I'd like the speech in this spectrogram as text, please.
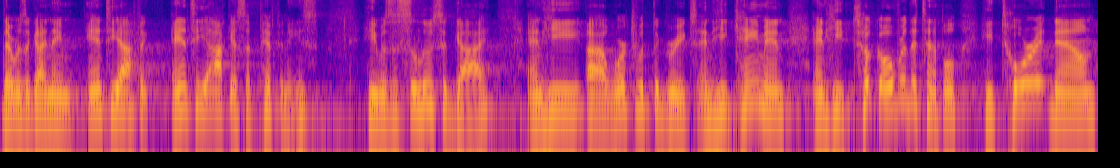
There was a guy named Antiochus Epiphanes he was a Seleucid guy, and he uh, worked with the Greeks, and he came in and he took over the temple, he tore it down,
